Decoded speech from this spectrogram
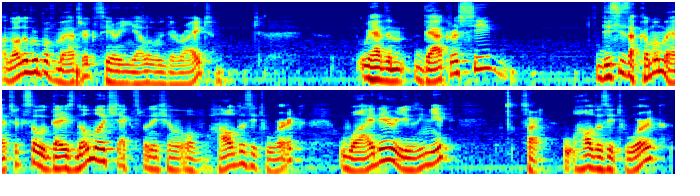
another group of metrics here in yellow on the right, we have the, the accuracy. This is a common metric, so there is no much explanation of how does it work, why they're using it, sorry, how does it work,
